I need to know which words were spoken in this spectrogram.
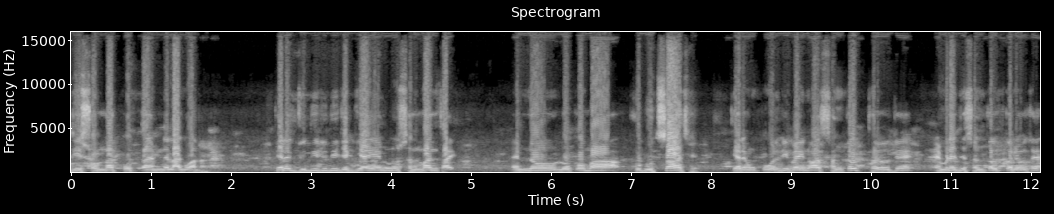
હજી સોમનાથ પહોંચતા એમને લાગવાના. ત્યારે જુદી જુદી જગ્યાએ એમનું સન્માન થાય, એમનો લોકોમાં ખૂબ ઉત્સાહ છે. ત્યારે હું કુંવરજીભાઈનો આ સંકલ્પ થયો છે, એમણે જે સંકલ્પ કર્યો છે,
